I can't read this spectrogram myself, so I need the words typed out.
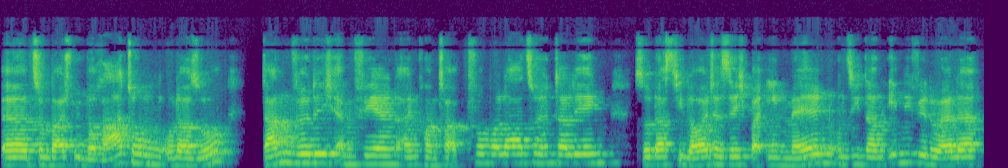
äh, zum Beispiel Beratungen oder so, dann würde ich empfehlen, ein Kontaktformular zu hinterlegen, sodass die Leute sich bei Ihnen melden und Sie dann individuelle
